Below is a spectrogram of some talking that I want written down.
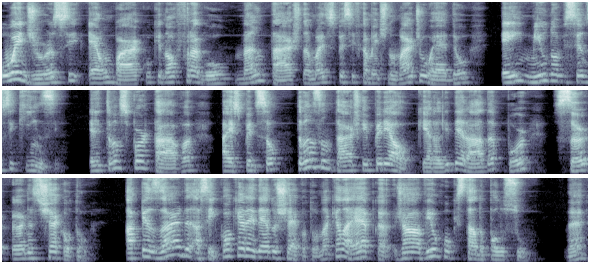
Bom, o Endurance é um barco que naufragou na Antártida, mais especificamente no Mar de Weddell, em 1915. ele transportava a expedição transantártica imperial, que era liderada por Sir Ernest Shackleton. Apesar de, assim, qual que era a ideia do Shackleton? Naquela época já haviam conquistado o Polo Sul, né?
